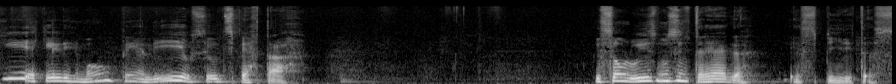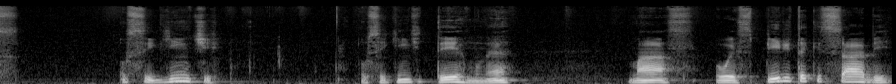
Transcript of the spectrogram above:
que aquele irmão tenha ali o seu despertar. E São Luís nos entrega, espíritas, o seguinte, o seguinte termo, né? Mas o espírita que sabe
